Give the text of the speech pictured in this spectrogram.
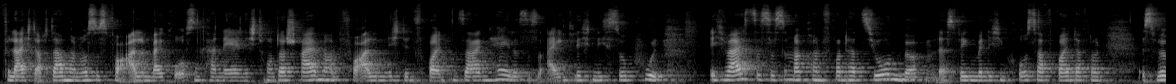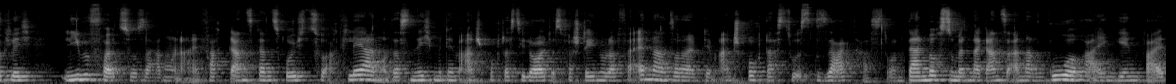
vielleicht auch da, man muss es vor allem bei großen Kanälen nicht drunter schreiben, aber vor allem nicht den Freunden sagen, hey, das ist eigentlich nicht so cool. Ich weiß, dass das immer Konfrontationen wirken, deswegen bin ich ein großer Freund davon, es wirklich liebevoll zu sagen und einfach ganz, ganz ruhig zu erklären und das nicht mit dem Anspruch, dass die Leute es verstehen oder verändern, sondern mit dem Anspruch, dass du es gesagt hast. Und dann wirst du mit einer ganz anderen Ruhe reingehen, weil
